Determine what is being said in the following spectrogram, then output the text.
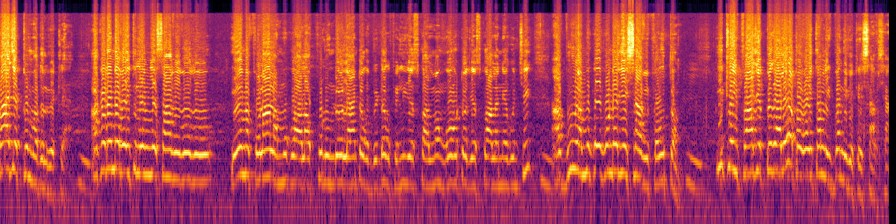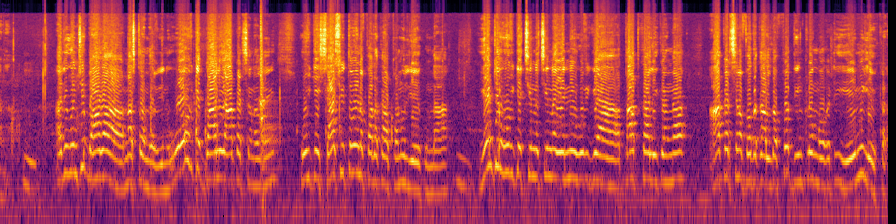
ప్రాజెక్టు మొదలు పెట్టలే. అక్కడనే రైతులు ఏం చేస్తారు ఈరోజు ఏమైనా పొలాలు అమ్ముకోవాలి? అప్పులు ఉండో లేదంటే ఒక బిడ్డకు పెళ్ళి చేసుకోవాలనో ఇంకొకటో చేసుకోవాలనే గురించి ఆ భూమి అమ్ముకోకుండా చేసినారు ఈ ప్రభుత్వం. ఇట్లా ఈ ప్రాజెక్టు కాలే అట్లా రైతులను ఇబ్బంది పెట్టేసినారు చాలా. అది గురించి బాగా నష్టం జరిగింది. ఊరికే గాలి ఆకర్షణ ఊరికే శాశ్వతమైన పథకాల పనులు చేయకుండా ఏంటి ఊరికే చిన్న చిన్న ఎన్ని ఊరికే తాత్కాలికంగా ఆకర్షణ పథకాలు తప్ప దీంట్లో ఇంకొకటి ఏమీ లేవు ఇక్కడ.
